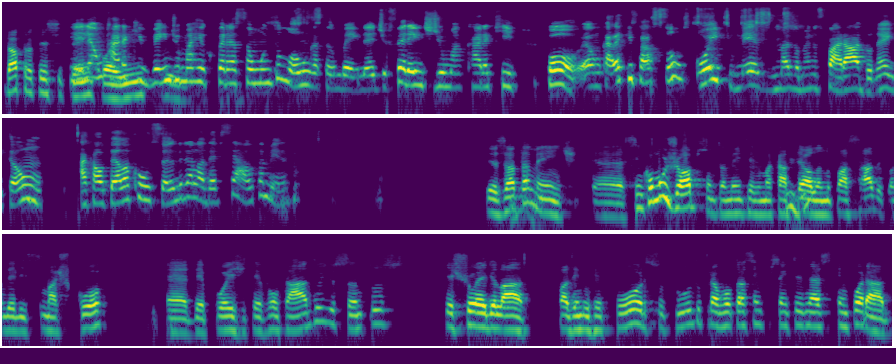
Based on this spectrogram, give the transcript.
dá para ter esse tempo. Ele é um cara aí. que vem de uma recuperação muito longa também, né? Diferente de uma cara que, pô, é um cara que passou oito meses mais ou menos parado, né? Então, a cautela com o Sandro, ela deve ser alta mesmo. Exatamente. É, assim como o Jobson também teve uma cautela uhum. no passado, quando ele se machucou é, depois de ter voltado, e o Santos deixou ele lá fazendo reforço, tudo, para voltar 100% nessa temporada.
